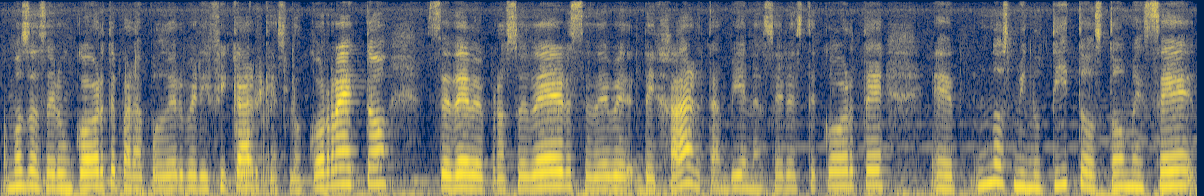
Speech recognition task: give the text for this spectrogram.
vamos a hacer un corte para poder verificar que es lo correcto, se debe proceder, se debe dejar también hacer este corte, eh, unos minutitos, tómese,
